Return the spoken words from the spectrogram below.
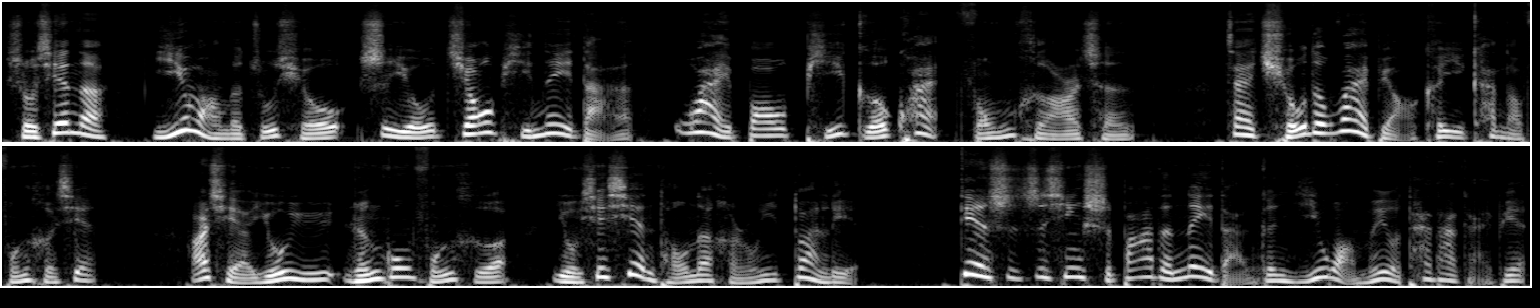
首先呢，以往的足球是由胶皮内胆外包皮革块缝合而成，在球的外表可以看到缝合线，而且由于人工缝合，有些线头呢很容易断裂。电视之星十八的内胆跟以往没有太大改变，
